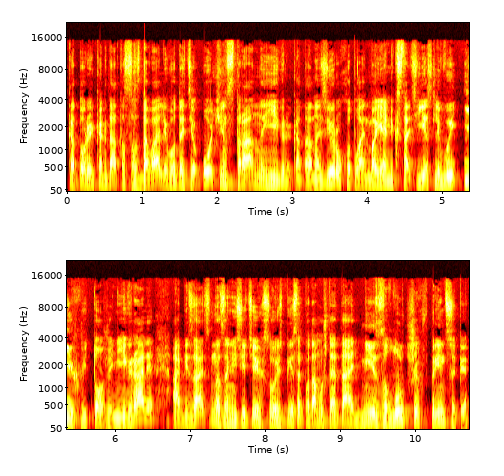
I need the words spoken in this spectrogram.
которые когда-то создавали вот эти очень странные игры. Katana Zero, Hotline Miami. Кстати, если вы их тоже не играли, обязательно занесите их в свой список, потому что это одни из лучших, в принципе,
